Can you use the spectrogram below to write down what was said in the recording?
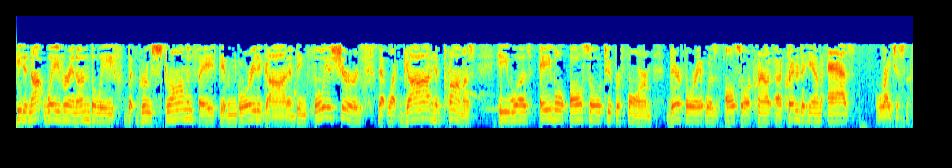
he did not waver in unbelief, but grew strong in faith, giving glory to God, and being fully assured that what God had promised, he was able also to perform. Therefore, it was also credited to him as righteousness.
